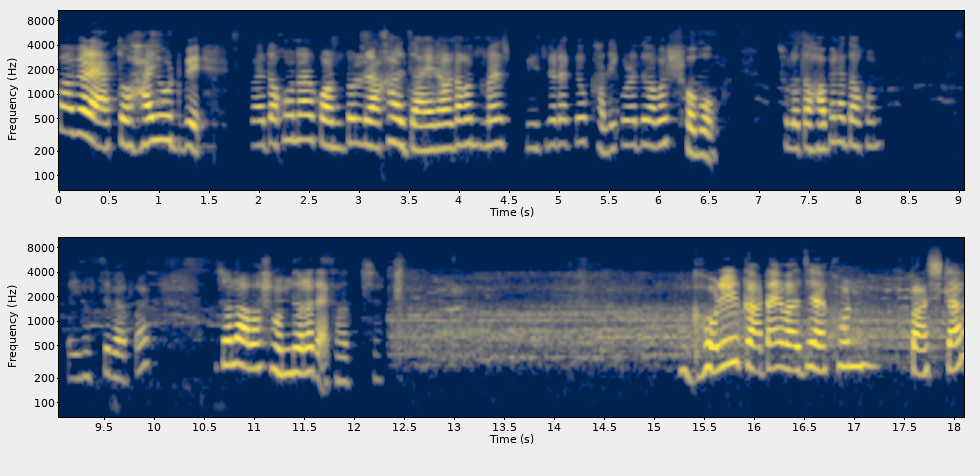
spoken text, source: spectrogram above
পাবে আর এত হাই উঠবে। মানে তখন আর কন্ট্রোল রাখা যায় না। মানে তখন মানে বিছনাটা কেউ খালি করে দেবো, আবার শোবো। শুলে তো হবে না তখন। এই হচ্ছে ব্যাপার। চলো আবার সন্ধেবেলা দেখা হচ্ছে। ঘড়ির কাঁটায় বাজে এখন পাঁচটা।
